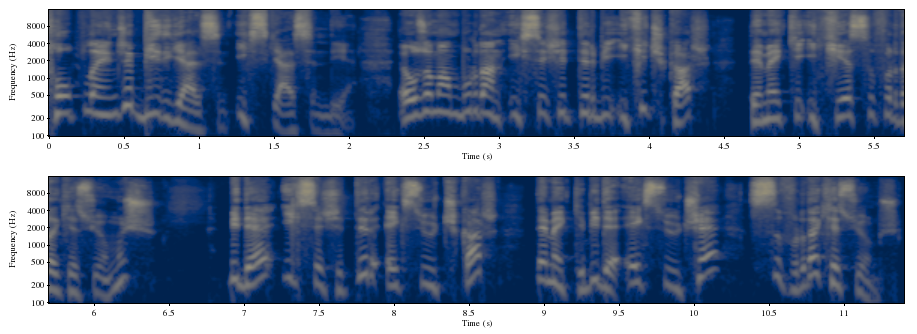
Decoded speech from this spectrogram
toplayınca 1 gelsin x gelsin diye. E o zaman buradan x eşittir bir 2 çıkar. Demek ki 2'ye 0 da kesiyormuş. Bir de x eşittir eksi 3 çıkar. Demek ki bir de eksi 3'e 0 da kesiyormuş.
